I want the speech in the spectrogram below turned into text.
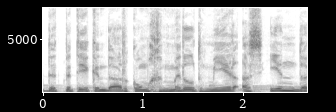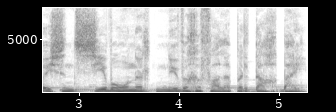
Dit beteken daar kom gemiddeld meer as 1700 nuwe gevalle per dag by.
